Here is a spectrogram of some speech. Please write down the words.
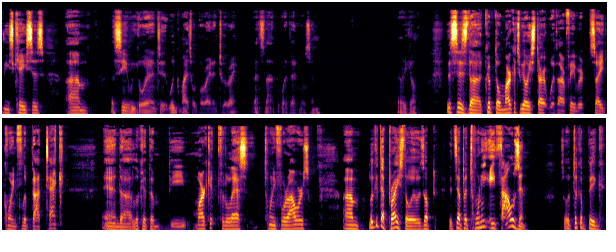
these cases. Um, let's see. If we go into we might as well go right into it, right? That's not what that goes in. There we go. This is the crypto markets. We always start with our favorite site, coinflip.tech, and uh, look at the, the market for the last 24 hours. Um, look at that price, though. It was up. It's up at 28,000. So it took a big,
